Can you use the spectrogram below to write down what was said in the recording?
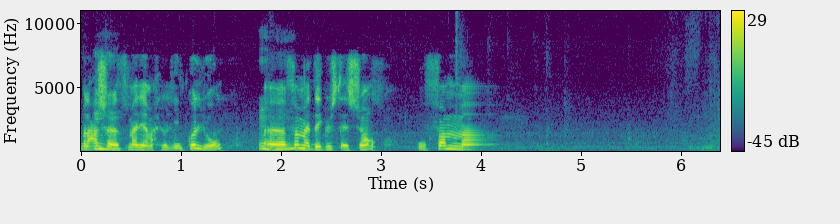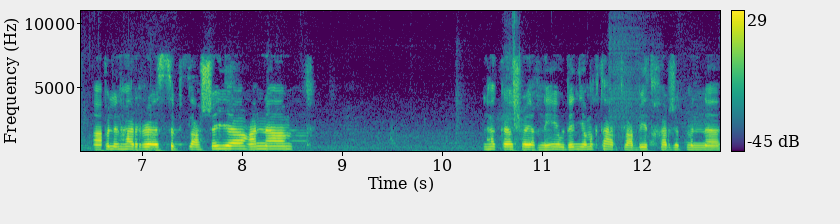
من 10 ل 8 محلولين كل يوم. فما ديغوستاسيون وفما في النهار السبت العشيه عندنا هكا شوية غنية ودنيا ماك تعرف العباد خرجت من من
